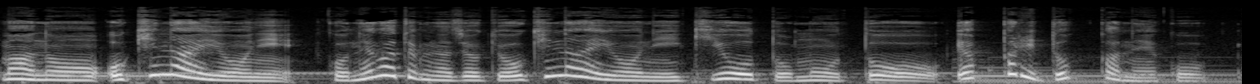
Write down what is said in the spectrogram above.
まあ、あの起きないようにこうネガティブな状況起きないように生きようと思うとやっぱりどっかねこう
